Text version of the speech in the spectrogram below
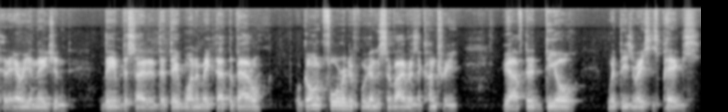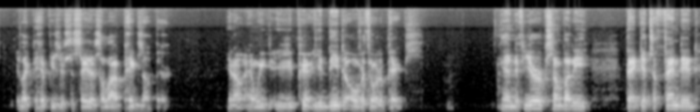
to the Aryan Nation. They've decided that they want to make that the battle. Well, going forward, if we're going to survive as a country, you have to deal with these racist pigs. Like the hippies used to say, there's a lot of pigs out there you know, and we you, you need to overthrow the pigs. And if you're somebody that gets offended,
